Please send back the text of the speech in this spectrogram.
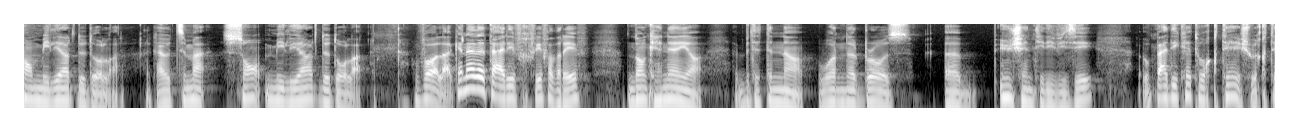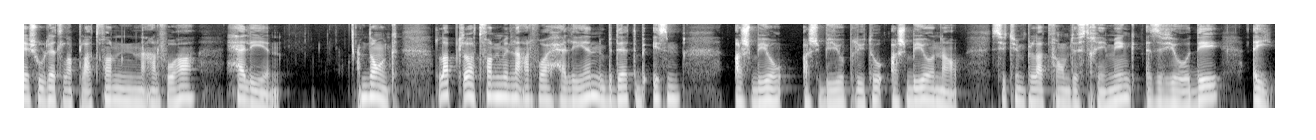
100 مليار de dollars. هكا تسمع 100 مليار de dollars. voilà كان هذا تعريف خفيف ظريف. donc هنايا بدأت لنا ورنر بروز une chaîne télévisée وبعد كات وقتاش وقتاش ولات la plateforme اللي نعرفوها؟ حاليا. donc la plateforme اللي نعرفوها حاليا بدات باسم اش بي أو اش بي أو بلوتو اش بي أو ناو سي اون بلاتفورم دو ستريمينغ اس في أو دي اي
